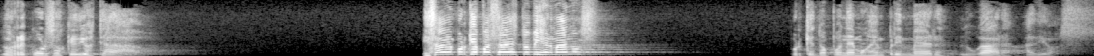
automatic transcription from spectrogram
los recursos que Dios te ha dado. ¿Y saben por qué pasa esto, mis hermanos? Porque no ponemos en primer lugar a Dios.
